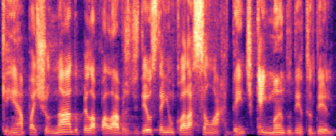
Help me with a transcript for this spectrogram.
Quem é apaixonado pela palavra de Deus tem um coração ardente, queimando dentro dele.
